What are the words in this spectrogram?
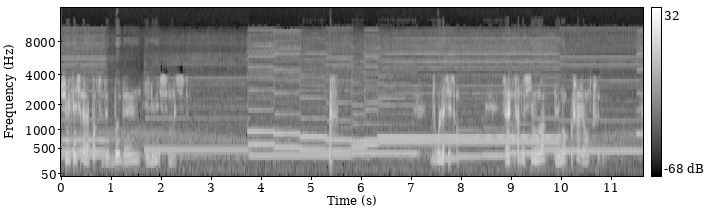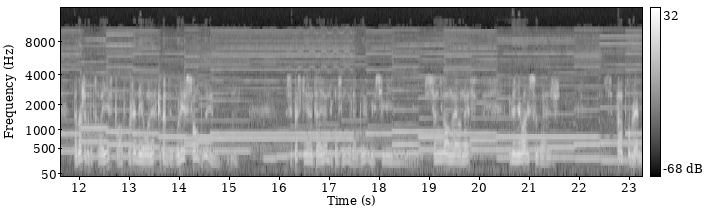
Je suis mécanicien de la porte de Boden et lui, c'est mon assistant. Drôle d'assistant. J'ai un contrat de 6 mois et le mois prochain je rentre chez vous. Là-bas, je dois travailler pour un projet d'aéronef capable de voler sans bruit. Hmm. Je sais pas ce qu'il y a à l'intérieur du continent de la brume, mais si, si on y va en aéronef, il va y avoir des sauvages. C'est pas un problème.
